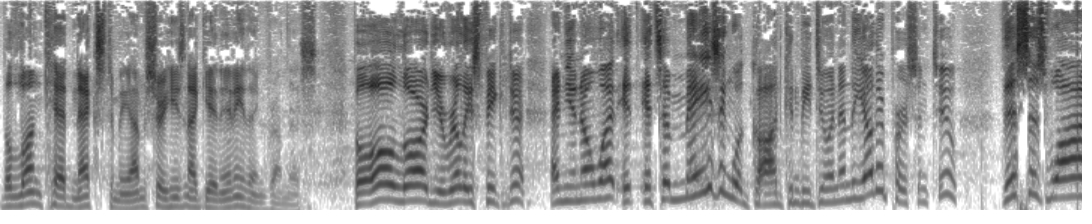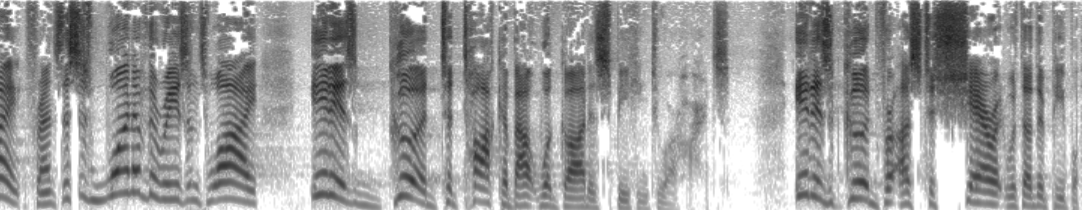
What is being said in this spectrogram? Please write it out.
the lunkhead next to me, I'm sure he's not getting anything from this. But oh Lord, you're really speaking to me. And you know what? It, it's amazing what God can be doing in the other person too. This is why, friends, this is one of the reasons why it is good to talk about what God is speaking to our hearts. It is good for us to share it with other people.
